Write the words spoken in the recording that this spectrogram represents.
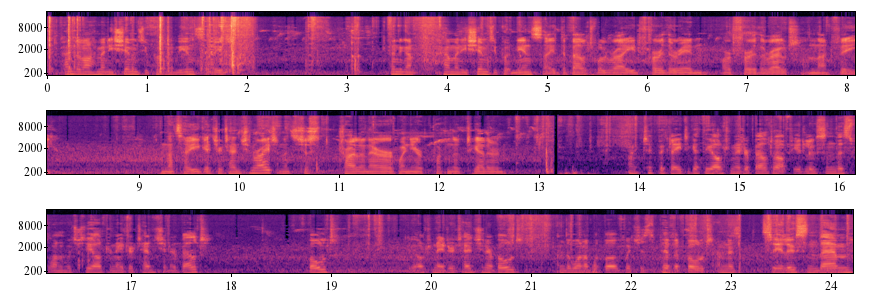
depending on how many shims you put on the inside, depending on how many shims you put in the inside, the belt will ride further in or further out on that V. And that's how you get your tension right, and it's just trial and error when you're putting it together. And typically to get the alternator belt off, you'd loosen this one, which is the alternator tensioner belt, bolt, the alternator tensioner bolt, and the one up above, which is the pivot bolt. And so you loosen them,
